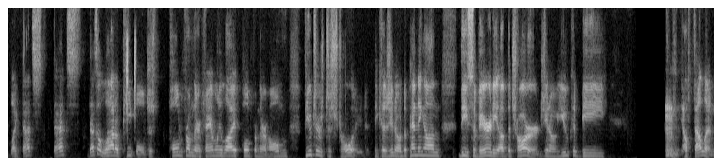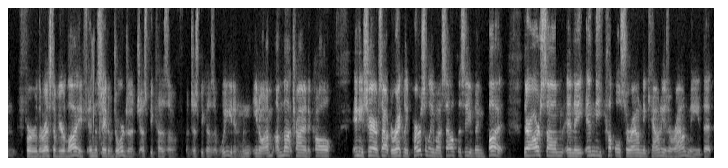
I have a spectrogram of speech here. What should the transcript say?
like that's that's that's a lot of people just pulled from their family life pulled from their home. Futures destroyed because you know depending on the severity of the charge you know you could be a felon for the rest of your life in the state of Georgia just because of just because of weed. And when you know I'm I'm not trying to call any sheriffs out directly personally myself this evening, but there are some in the in the couple surrounding counties around me that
